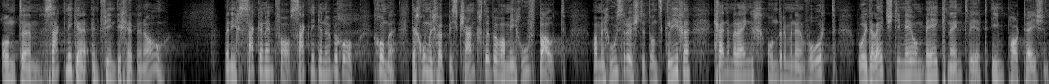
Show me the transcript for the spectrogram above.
Und ähm, Segnungen empfinde ich eben auch wenn ich Segen empfange, Segnungen bekomme, dann komme ich etwas geschenkt über, was mich aufbaut, was mich ausrüstet. Und das Gleiche kennen wir eigentlich unter einem Wort, wo in der letzten mehr und mehr genannt wird. Impartation.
